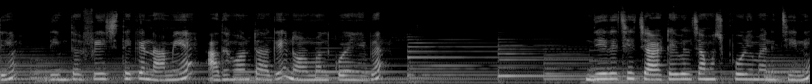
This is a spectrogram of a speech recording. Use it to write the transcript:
ডিম। ডিমটা ফ্রিজ থেকে নামিয়ে আধা ঘণ্টা আগে নর্মাল করে নেবেন। দিয়ে দিচ্ছি চার টেবিল চামচ পরিমাণে চিনি।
